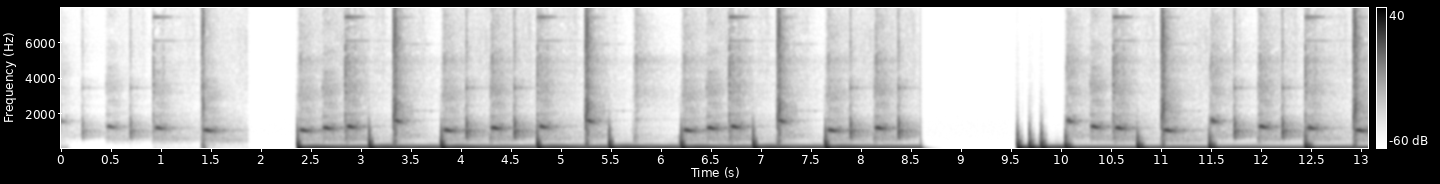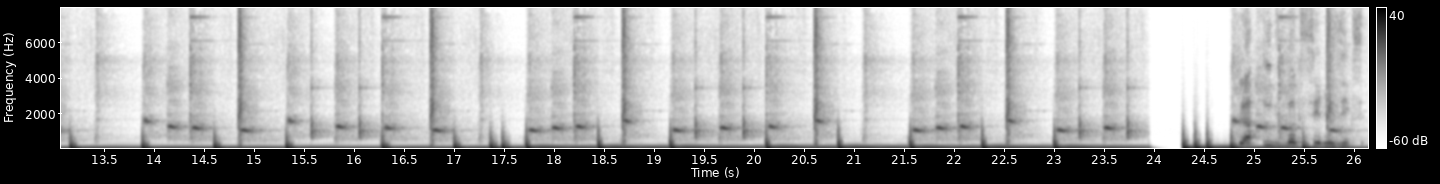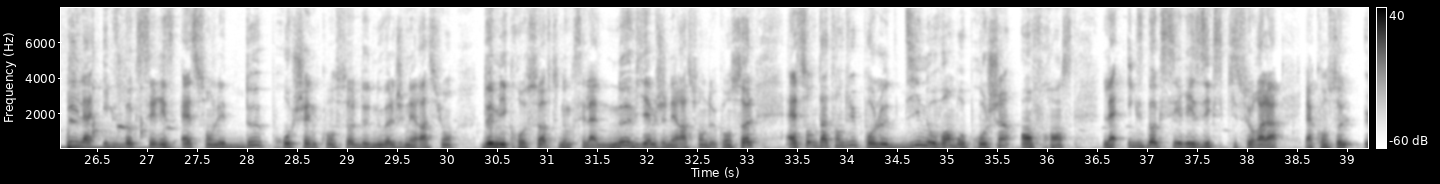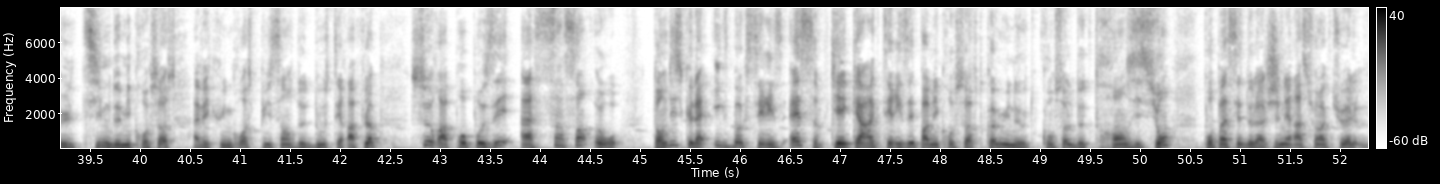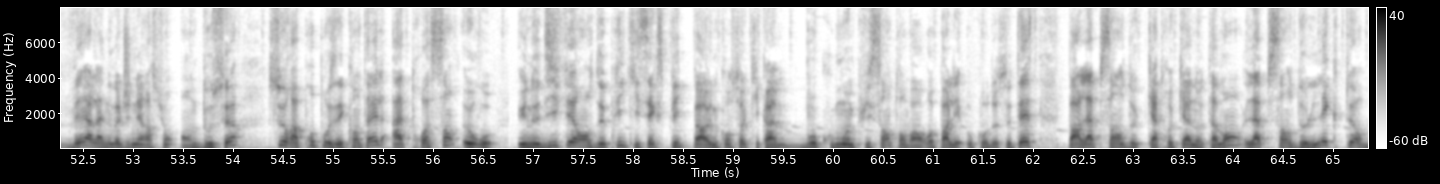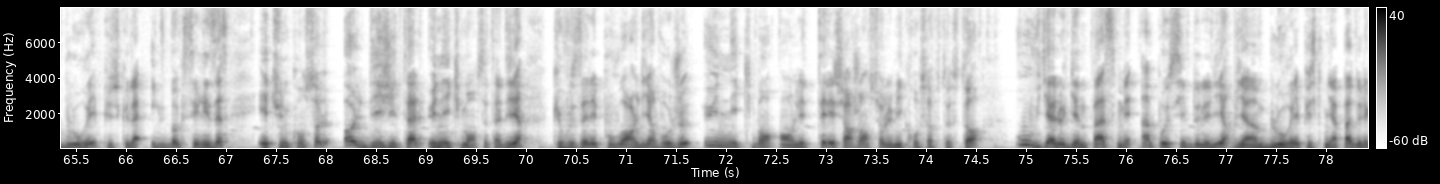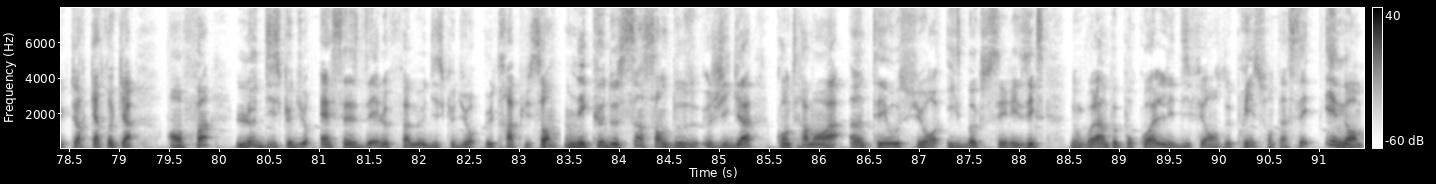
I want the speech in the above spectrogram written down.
Xbox Series S sont les deux prochaines consoles de nouvelle génération de Microsoft, donc c'est la neuvième génération de consoles. Elles sont attendues pour le 10 novembre prochain en France. La Xbox Series X, qui sera la, la console ultime de Microsoft, avec une grosse puissance de 12 teraflops, sera proposée à 500 euros. Tandis que la Xbox Series S, qui est caractérisée par Microsoft comme une console de transition pour passer de la génération actuelle vers la nouvelle génération en douceur, sera proposée quant à elle à 300 euros. Une différence de prix qui s'explique par une console qui est quand même beaucoup moins puissante, on va en reparler au cours de ce test, par l'absence de 4K notamment, l'absence de lecteur Blu-ray puisque la Xbox Series S est une console all digital uniquement, c'est-à-dire que vous allez pouvoir lire vos jeux uniquement en les téléchargeant sur le Microsoft Store ou via le Game Pass, mais impossible de les lire via un Blu-ray puisqu'il n'y a pas de lecteur 4K. Enfin, le disque dur SSD, le fameux disque dur ultra puissant, n'est que de 512 Go, contrairement à 1 TO sur Xbox Series X. Donc voilà un peu pourquoi les différences de prix sont assez énormes.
